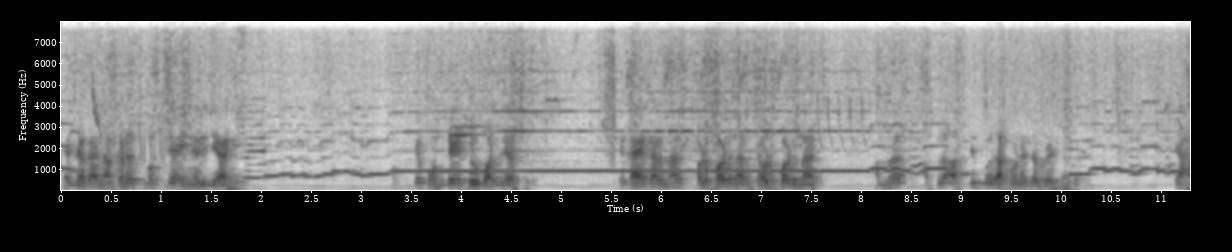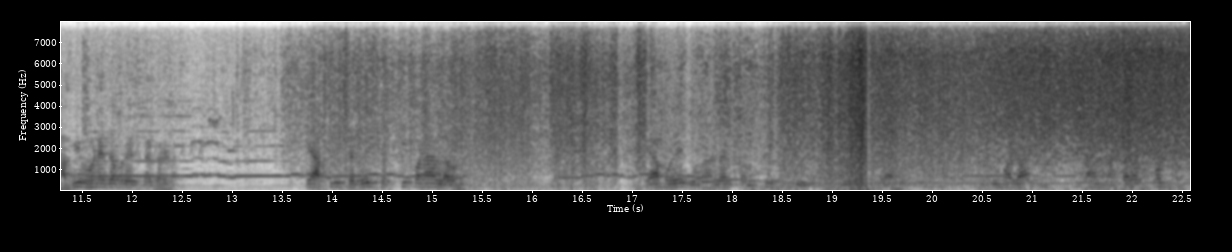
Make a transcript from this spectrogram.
ह्या ज्या काय नकारात्मक त्या एनर्जी आहेत ते कोणत्याही स्वरूपातले असेल. ते काय करणार? फडफडणार तडफडणार आम्हाला आपलं अस्तित्व दाखवण्याचा प्रयत्न करणार. ते हावी होण्याचा प्रयत्न करणार. ते आपली सगळी शक्तीपणा लावणार. त्यामुळे दोन हजार पंचवीसची आहे ती तुम्हाला ह्या नकारात्मक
